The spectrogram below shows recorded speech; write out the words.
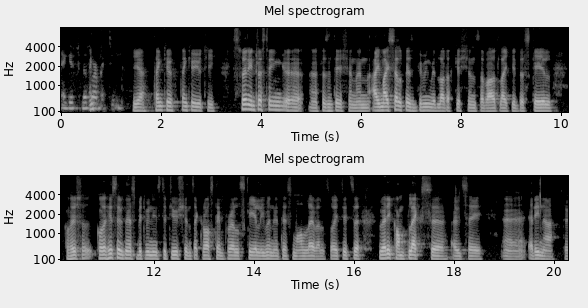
I give the floor back to you. Yeah, thank you. Thank you, Yuti. It's very interesting uh, uh, presentation, and I myself is brimming with a lot of questions about like the scale cohesiveness between institutions across temporal scale, even at a small level. So it, it's a very complex, uh, I would say, uh, arena to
